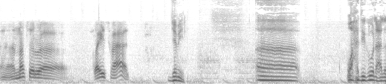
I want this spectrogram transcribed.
النصر آه، رئيس فعال. جميل. آه واحد يقول على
